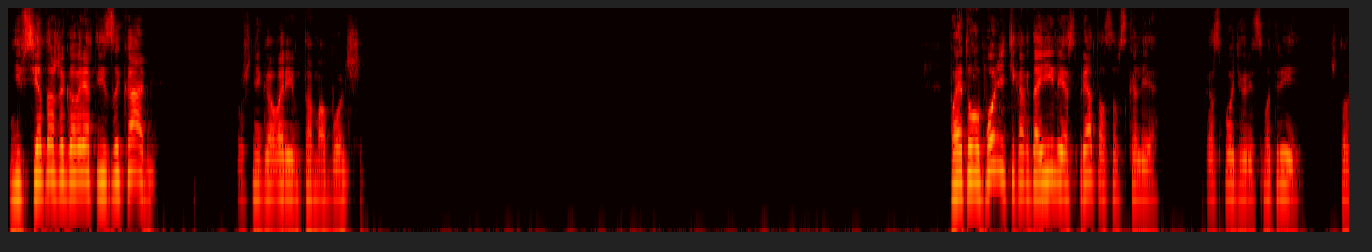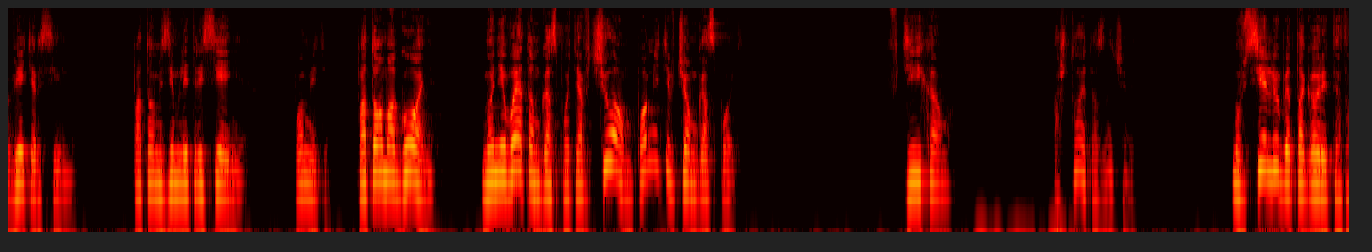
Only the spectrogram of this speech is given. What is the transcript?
Не все даже говорят языками. Уж не говорим там о большем. Поэтому помните, когда Илия спрятался в скале, Господь говорит, смотри, что ветер сильный, потом землетрясение, помните? Потом огонь. Но не в этом Господь, а в чем? Помните, в чем Господь? В тихом. А что это означает? Ну, все любят так говорить, это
